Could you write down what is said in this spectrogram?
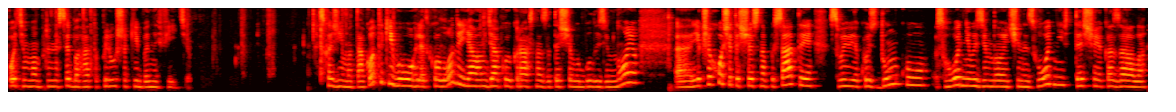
потім вам принесе багато плюшок і бенефітів. Скажімо так, от такий був огляд колоди. Я вам дякую красно за те, що ви були зі мною. Е, Якщо хочете щось написати, свою якусь думку, згодні ви зі мною чи не згодні, те, що я казала,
